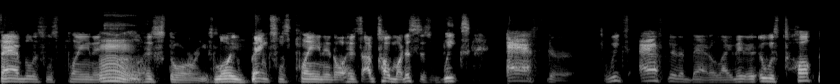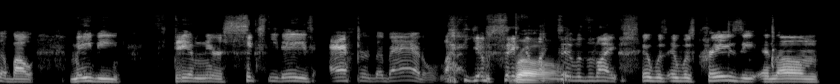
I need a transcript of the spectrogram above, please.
Fabolous was playing it Mm. on his stories. Lloyd Banks was playing it on his. I'm talking about this is weeks after, weeks after the battle. Like it, it was talked about maybe damn near 60 days after the battle. Like you know what I'm saying? Bro. Like it was like it was it was crazy. And um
